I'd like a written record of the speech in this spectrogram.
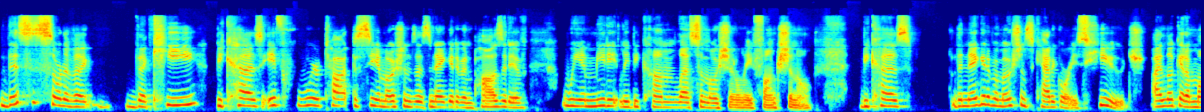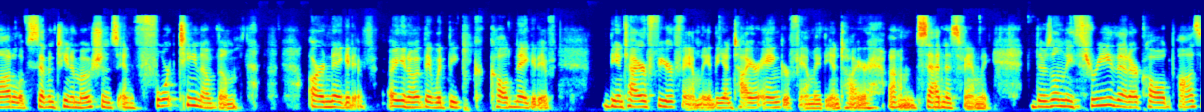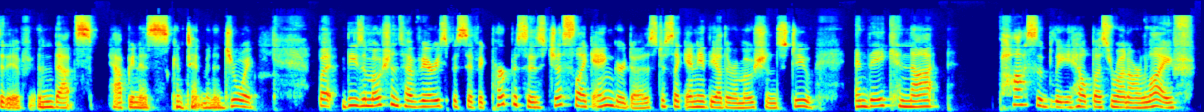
this is sort of a the key because if we're taught to see emotions as negative and positive we immediately become less emotionally functional because the negative emotions category is huge. I look at a model of 17 emotions and 14 of them are negative. Or, you know, they would be called negative. The entire fear family, the entire anger family, the entire um, sadness family. There's only three that are called positive, and that's happiness, contentment, and joy. But these emotions have very specific purposes, just like anger does, just like any of the other emotions do and they cannot possibly help us run our life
